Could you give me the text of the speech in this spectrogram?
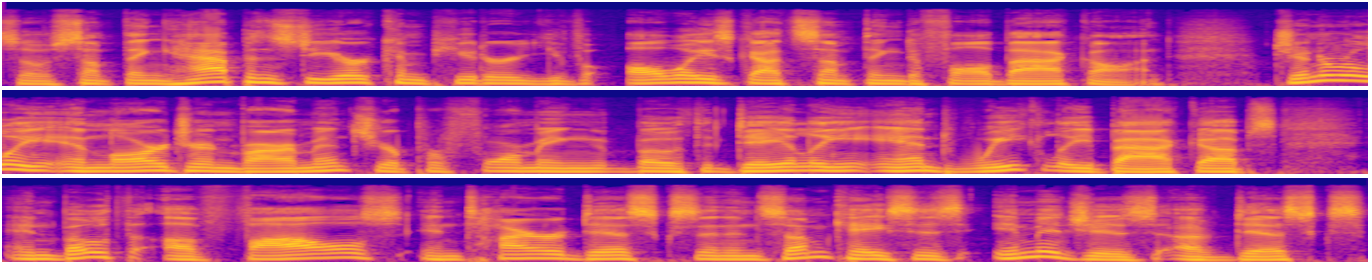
so if something happens to your computer, you've always got something to fall back on. Generally, in larger environments, you're performing both daily and weekly backups, and both of files, entire disks, and in some cases, images of disks,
